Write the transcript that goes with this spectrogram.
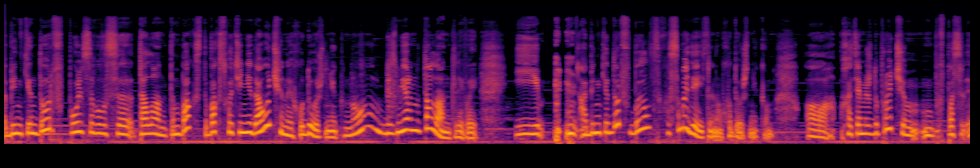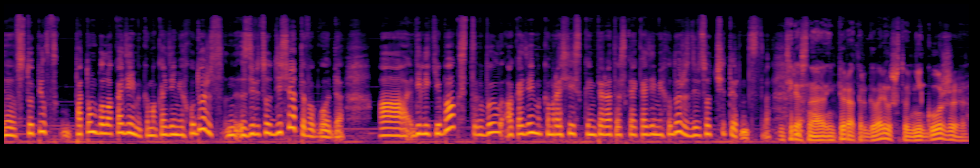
Бенкендорф пользовался талантом Бакста. Бакст хоть и недоученный художник, но безмерно талантливый. И, а Бенкендорф был самодеятельным художником. А, хотя, между прочим, э, вступил, потом был академиком Академии художеств с 910 года, а Великий Бакст был академиком Российской императорской академии художеств с 914. Интересно, а император говорил, что негоже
